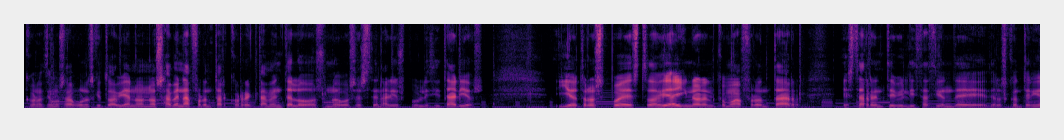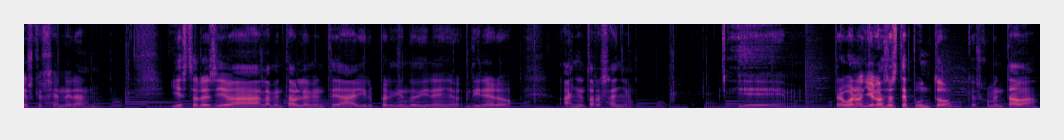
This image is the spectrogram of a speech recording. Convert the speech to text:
conocemos algunos que todavía no, no saben afrontar correctamente los nuevos escenarios publicitarios y otros pues todavía ignoran cómo afrontar esta rentabilización de, de, los contenidos que generan. Y esto les lleva lamentablemente a ir perdiendo dinero, dinero año tras año. Eh, pero bueno, llegados a este punto que os comentaba,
